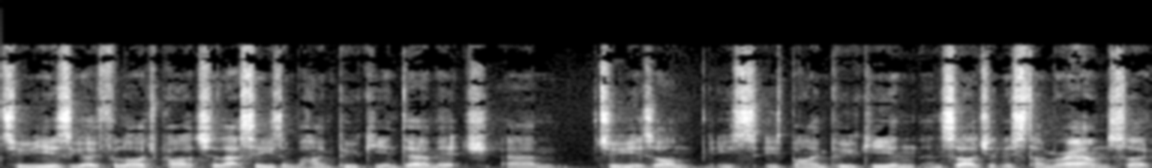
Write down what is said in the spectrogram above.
two years ago for large parts of that season behind Pukki and Drmic. Um, two years on, he's he's behind Pukki and, and Sargent this time around. So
